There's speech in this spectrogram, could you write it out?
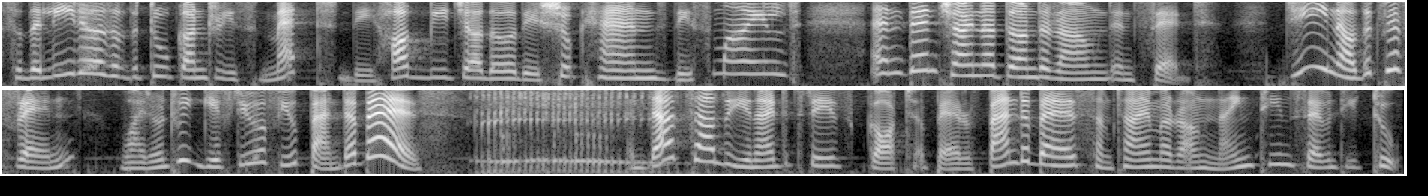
So the leaders of the two countries met, they hugged each other, they shook hands, they smiled, and then China turned around and said, Gee, now that we're friends, why don't we gift you a few panda bears? And that's how the United States got a pair of panda bears sometime around 1972.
